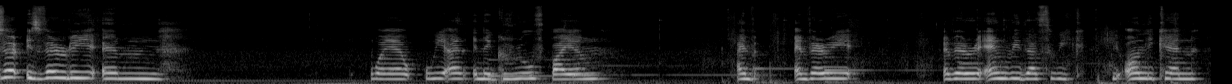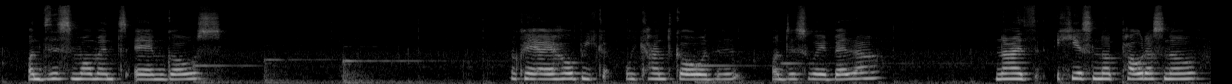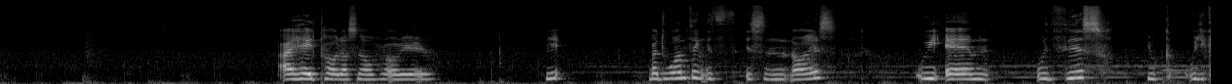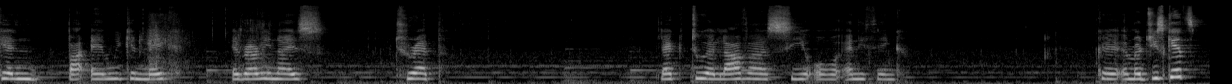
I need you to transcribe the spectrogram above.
Very, very um where we are in a grove biome. I'm I'm very I'm very angry that we we only can on this moment um goes. Okay, I hope we we can't go the, on this way better. No, here's not powder snow. I hate powder snow for real. Yeah. But one thing is is noise. We um with this you we can but um, we can make a very nice trap like to a lava sea or anything. Okay, emergency skits.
